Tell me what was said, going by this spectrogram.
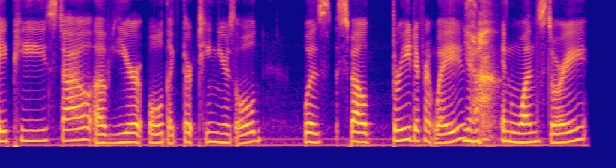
AP style of year old, like 13 years old, was spelled three different ways Yeah. in one story,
